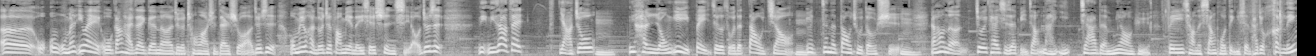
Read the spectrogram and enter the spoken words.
呃我我我们因为我刚还在跟呢这个崇老师在说，就是我们有很多这方面的一些讯息哦，就是你你知道在。亚洲，嗯，你很容易被这个所谓的道教，嗯，因为真的到处都是，嗯，然后呢，就会开始在比较哪一家的庙宇非常的香火鼎盛，它就很灵，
